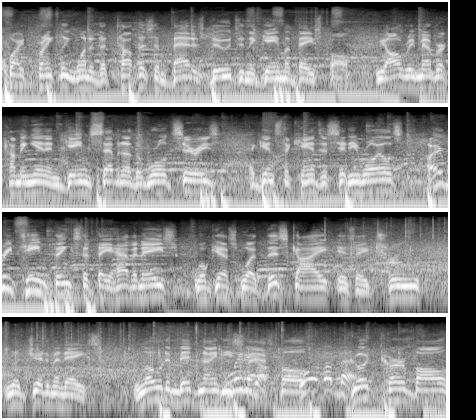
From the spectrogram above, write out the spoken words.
Quite frankly, one of the toughest and baddest dudes in the game of baseball. We all remember coming in in Game 7 of the World Series against the Kansas City Royals. Every team thinks that they have an ace. Well, guess what? This guy is a true, legitimate ace. Low to mid-90s fastball, for the Mets, good curveball.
